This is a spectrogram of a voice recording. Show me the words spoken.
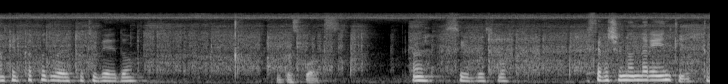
Anche il K2 ha detto ti vedo. Il Box. Eh, sì, il Ghost Box. Mi stai facendo andare in tilt.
